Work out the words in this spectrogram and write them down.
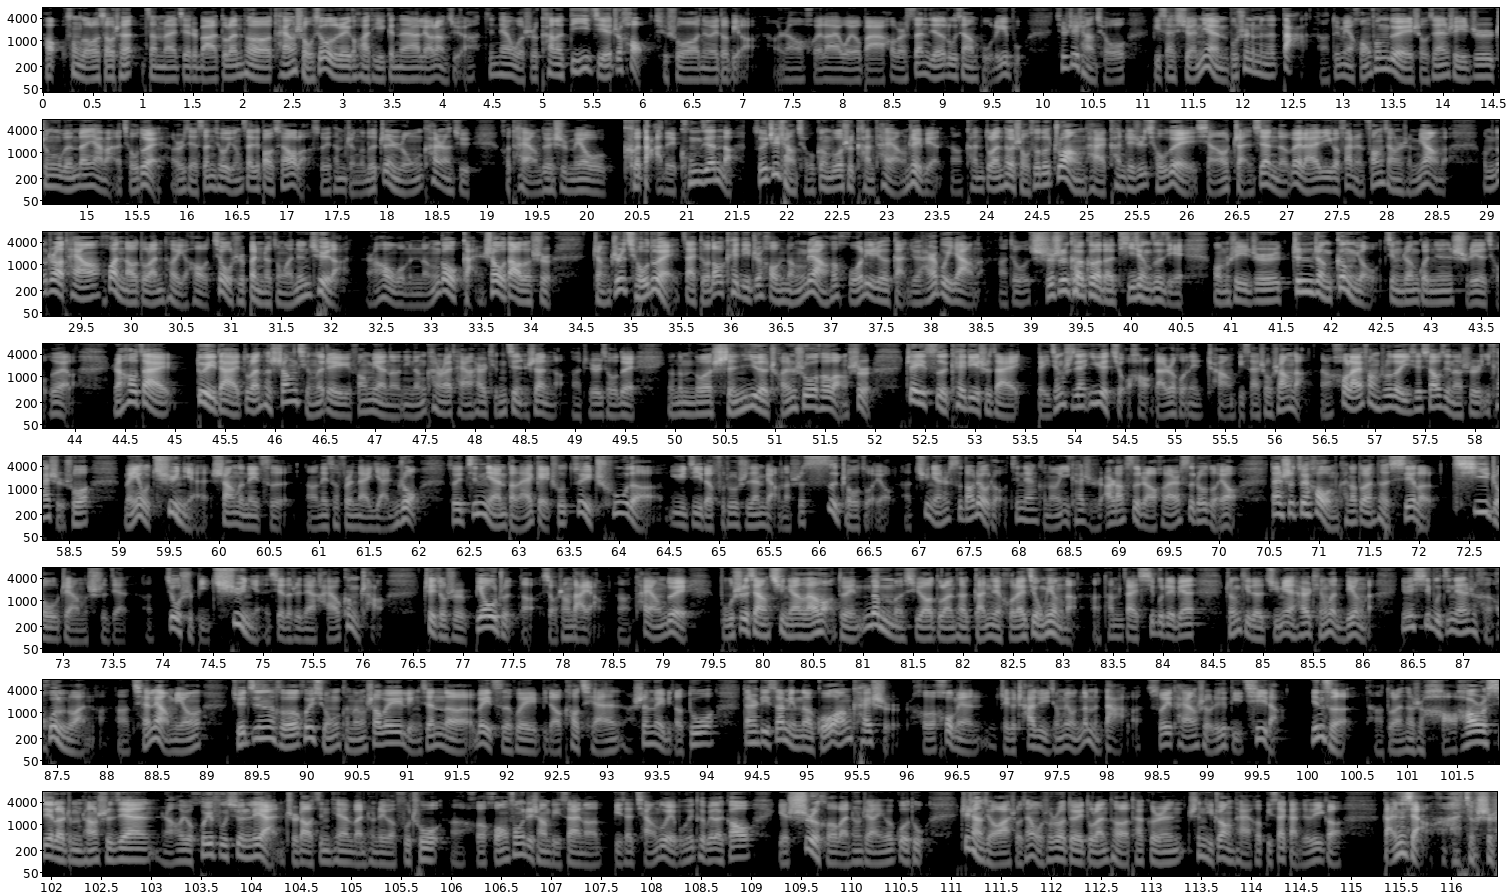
好，送走了小陈，咱们来接着把杜兰特太阳首秀的这个话题跟大家聊两句啊。今天我是看了第一节之后去说纽约德比了，然后回来我又把后边三节的录像补了一补。其实这场球比赛悬念不是那么的大啊，对面黄蜂队首先是一支争文班亚马的球队，而且三球已经赛季报销了，所以他们整个的阵容看上去和太阳队是没有可打的空间的。所以这场球更多是看太阳这边啊，看杜兰特首秀的状态，看这支球队想要展现的未来的一个发展方向是什么样的。我们都知道，太阳换到杜兰特以后，就是奔着总冠军去的。然后我们能够感受到的是，整支球队在得到 KD 之后，能量和活力这个感觉还是不一样的啊！就时时刻刻的提醒自己，我们是一支真正更有竞争冠军实力的球队了。然后在对待杜兰特伤情的这一方面呢，你能看出来太阳还是挺谨慎的啊。这支球队有那么多神医的传说和往事。这一次 KD 是在北京时间一月九号打热火那场比赛受伤的。啊，后来放出的一些消息呢，是一开始说没有去年伤的那次啊内侧副韧带严重，所以今年本来给出最初的预计的复出时间表呢是四周左右啊，去年是四到六周，今年可能一开始是二到四周，后来是四周左右。但是最后我们看到杜兰特歇了七周这样的时间啊，就是比去年歇的时间还要更长，这就是标准的小伤大养啊。太阳队不是像去年篮网队那么需要杜兰特赶紧回来救命的啊，他们在西部这边整体的局面还是挺稳定的，因为西部今年是很混乱的啊，前两名掘金和灰熊可能稍微领先的位次会比较靠前，身位比较多，但是第三名的国王开始和后面这个差距已经没有那么大了，所以太阳是有这个底气的，因此。啊，杜兰特是好好歇了这么长时间，然后又恢复训练，直到今天完成这个复出啊。和黄蜂这场比赛呢，比赛强度也不会特别的高，也适合完成这样一个过渡。这场球啊，首先我说说对杜兰特他个人身体状态和比赛感觉的一个感想啊，就是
